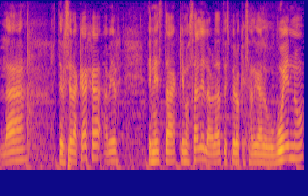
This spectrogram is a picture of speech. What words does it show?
la tercera caja, a ver en esta que nos sale. La verdad espero que salga algo bueno,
